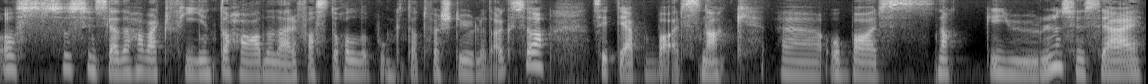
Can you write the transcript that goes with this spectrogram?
Og så syns jeg det har vært fint å ha det der faste holdepunktet at første juledag så sitter jeg på barsnakk. Eh, og barsnakk i julen syns jeg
